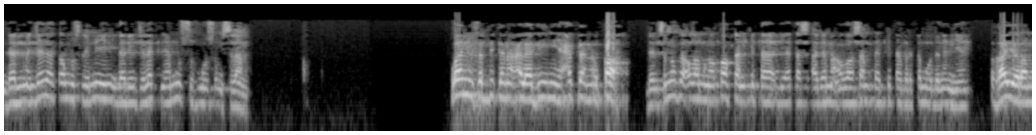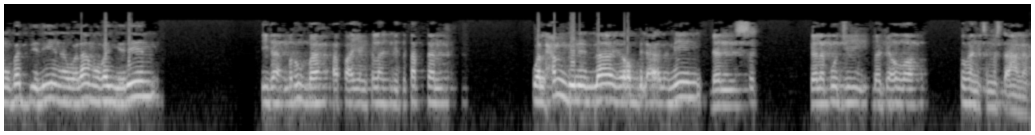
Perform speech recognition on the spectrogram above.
dan menjaga kaum muslimin dari jeleknya musuh-musuh Islam وأن يثبتنا على دينه حتى نلقاه dan semoga Allah mengokohkan kita di atas agama Allah sampai kita bertemu dengannya ghaira mubaddilin wala mughayyirin tidak merubah apa yang telah ditetapkan. Walhamdulillahi rabbil alamin. Dan segala puji bagi Allah Tuhan semesta alam.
